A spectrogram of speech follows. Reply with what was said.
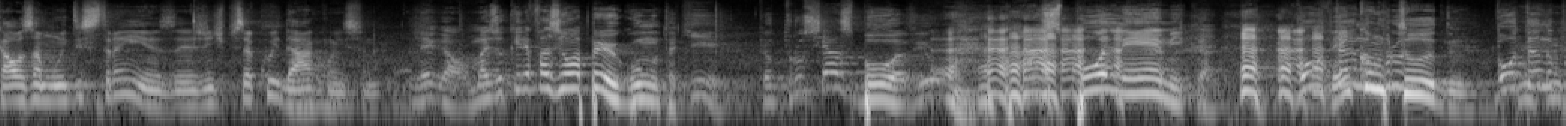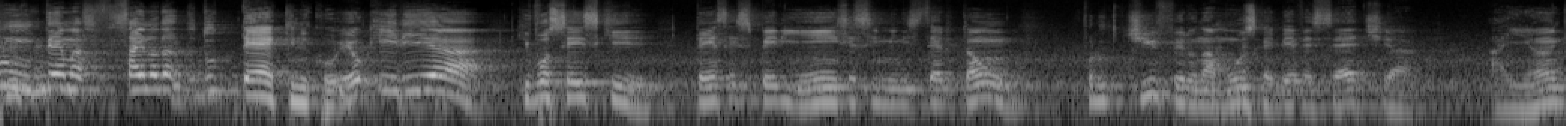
causa muita estranheza. E a gente precisa cuidar com isso, né? Legal. Mas eu queria fazer uma pergunta aqui, que eu trouxe as boas, viu? As polêmicas. Voltando Vem com pro- tudo. Voltando para um tema, saindo da- do técnico, eu queria que vocês que têm essa experiência, esse ministério tão frutífero na música, a IBV7, a, a Young,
